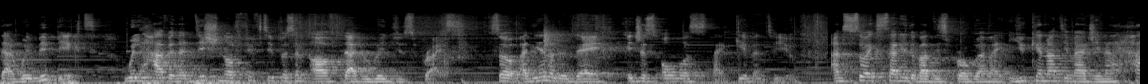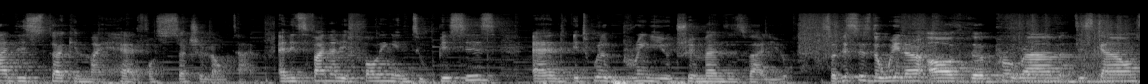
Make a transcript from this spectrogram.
that will be picked will have an additional 50% off that reduced price. So at the end of the day, it's just almost like given to you. I'm so excited about this program. I, you cannot imagine, I had this stuck in my head for such a long time. And it's finally falling into pieces and it will bring you tremendous value. So this is the winner of the program discount.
